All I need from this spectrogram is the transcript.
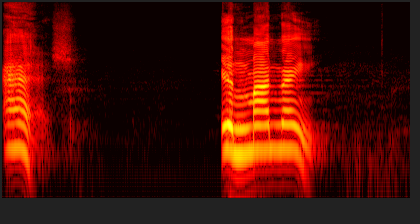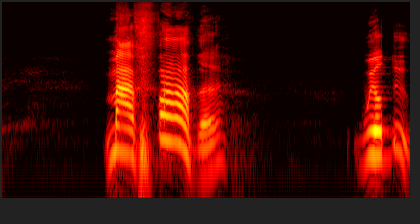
ask in my name, my Father will do.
